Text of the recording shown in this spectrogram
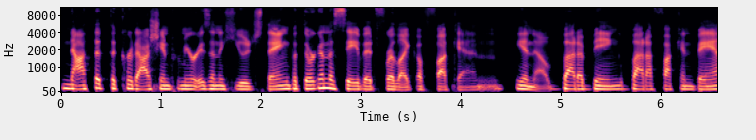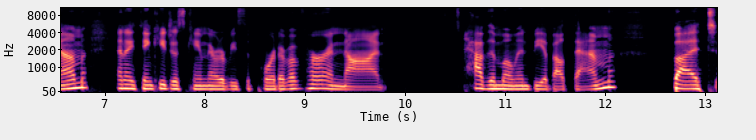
not that the Kardashian premiere isn't a huge thing, but they're gonna save it for like a fucking, you know, bada bing, bada fucking bam. And I think he just came there to be supportive of her and not have the moment be about them. But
